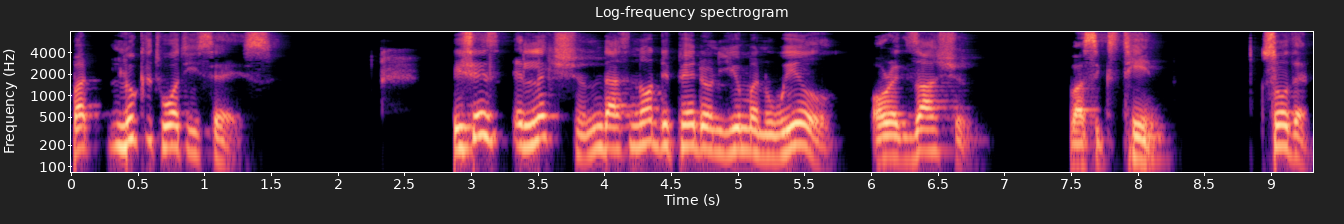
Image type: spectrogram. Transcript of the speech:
but look at what he says. He says, election does not depend on human will or exertion. Verse 16. So then,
